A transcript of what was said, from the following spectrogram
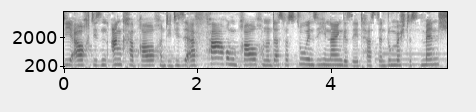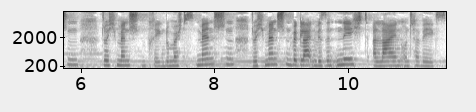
die auch diesen Anker brauchen, die diese Erfahrung brauchen und das, was du in sie hineingesät hast. Denn du möchtest Menschen durch Menschen prägen. Du möchtest Menschen durch Menschen begleiten. Wir sind nicht allein unterwegs.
